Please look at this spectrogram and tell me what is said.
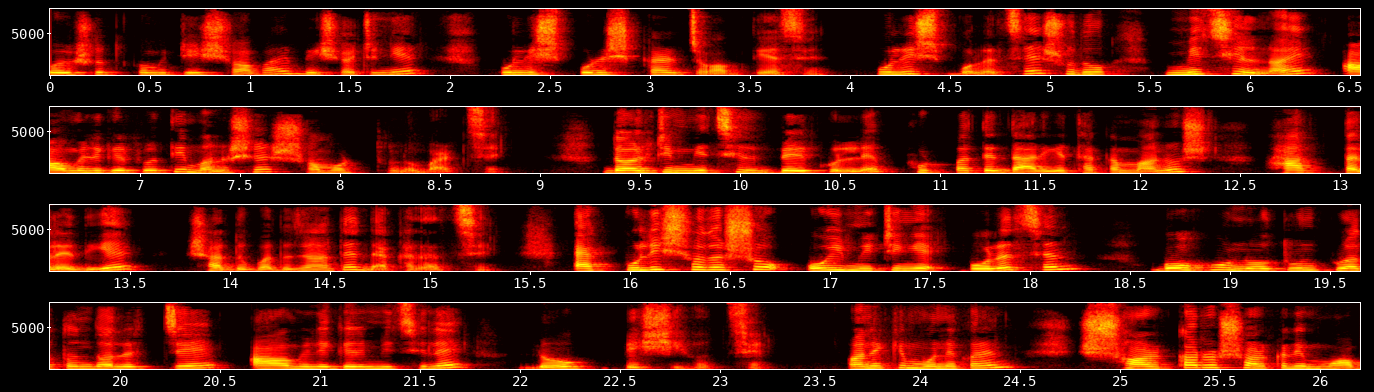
পরিষদ কমিটির সভায় বিষয়টি নিয়ে পুলিশ পরিষ্কার জবাব দিয়েছে। পুলিশ বলেছে, শুধু মিছিল নয়, আওয়ামী লীগের প্রতি মানুষের সমর্থনও বাড়ছে। দলটি মিছিল বের করলে ফুটপাতে দাঁড়িয়ে থাকা মানুষ হাততালে দিয়ে সাধুবাদ জানাতে দেখা যাচ্ছে। এক পুলিশ সদস্য ওই মিটিং এ বলেছেন, বহু নতুন পুরাতন দলের চেয়ে আওয়ামী লীগের মিছিলে লোক বেশি হচ্ছে। অনেকে মনে করেন সরকার ও সরকারি মব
